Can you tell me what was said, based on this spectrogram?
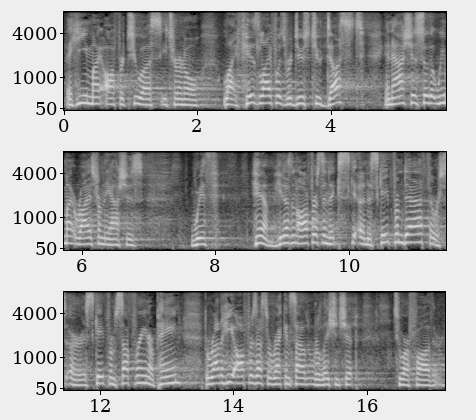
that he might offer to us eternal life. His life was reduced to dust and ashes so that we might rise from the ashes with him. He doesn't offer us an, escape from death or, or escape from suffering or pain, but rather he offers us a reconciled relationship to our Father.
